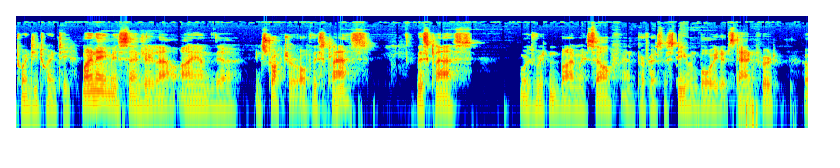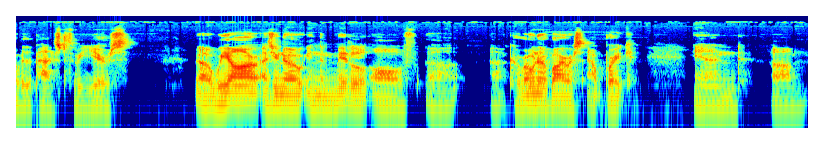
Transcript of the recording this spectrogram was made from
2020. My name is Sanjay Lall. I am the instructor of this class. This class was written by myself and Professor Stephen Boyd at Stanford over the past three years. Uh, we are, as you know, in the middle of uh, a coronavirus outbreak and um,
